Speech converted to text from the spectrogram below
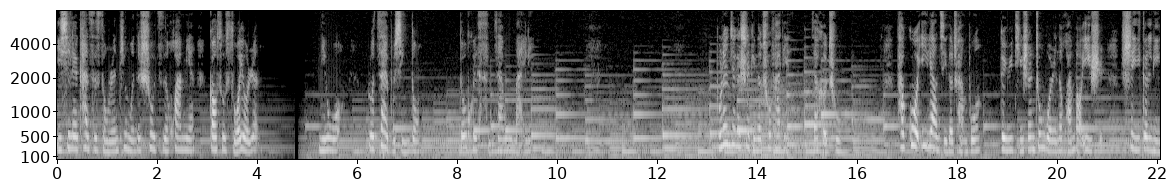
一系列看似耸人听闻的数字画面，告诉所有人：你我若再不行动，都会死在雾霾里。不论这个视频的出发点在何处，它过亿量级的传播，对于提升中国人的环保意识，是一个里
